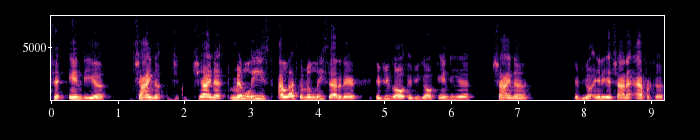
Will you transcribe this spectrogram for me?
to India, China, China, Middle East. I left the Middle East out of there. If you go, if you go India, China, if you go India, China, Africa,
